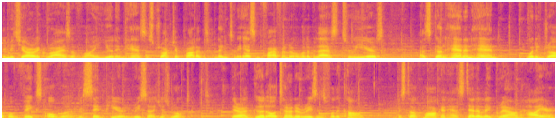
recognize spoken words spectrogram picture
The meteoric rise of uh, yield enhanced structured products linked to the S&P 500 over the last two years has gone hand in hand with a drop of VIX over the same period, researchers wrote. There are good alternative reasons for the calm. The stock market has steadily ground higher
